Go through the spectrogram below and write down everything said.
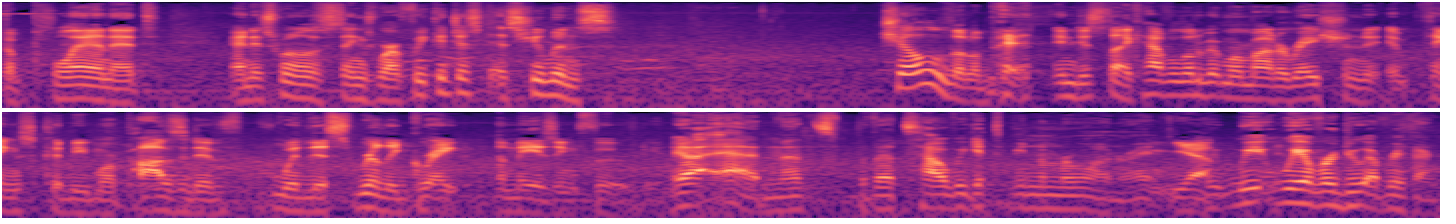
the planet. And it's one of those things where if we could just, as humans, chill a little bit and just like have a little bit more moderation, things could be more positive with this really great, amazing food. Yeah, and that's but that's how we get to be number one, right? Yeah. We, we overdo everything.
